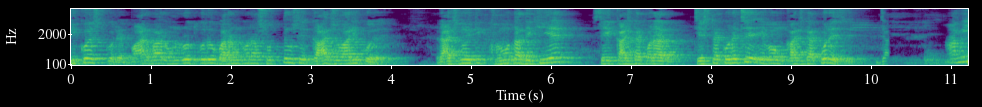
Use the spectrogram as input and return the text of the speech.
রিকোয়েস্ট করে, বারবার অনুরোধ করেও বারণ করা সত্ত্বেও সে গা জোয়ারি করে। রাজনৈতিক ক্ষমতা দেখিয়ে সেই কাজটা করার চেষ্টা করেছে এবং কাজটা করেছে। আমি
